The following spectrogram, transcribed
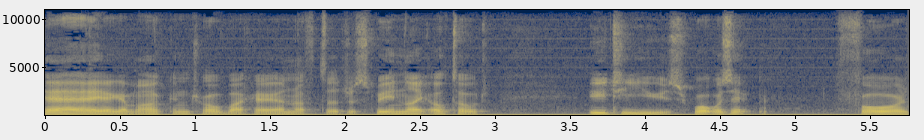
Yay, I get my control back again after just being like autoed. ETUs, what was it? Four.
